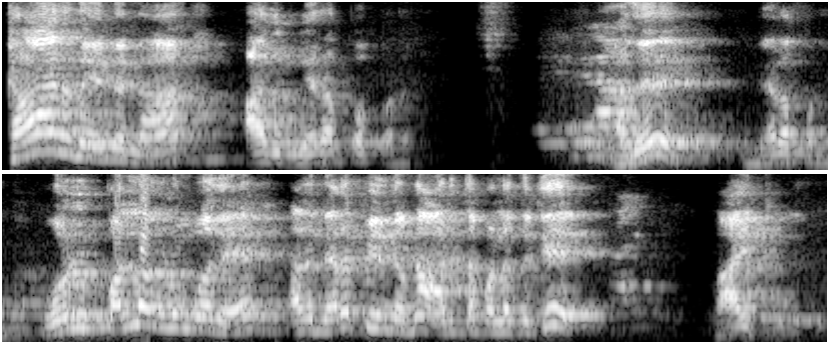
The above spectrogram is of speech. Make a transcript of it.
காரணம் என்னன்னா அது நிரப்பப்படும் அது நிரப்பணும். ஒரு பள்ளம் விழும்போது அது நிரப்பி இருந்தோம்னா அடுத்த பள்ளத்துக்கு வாய்ப்பு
